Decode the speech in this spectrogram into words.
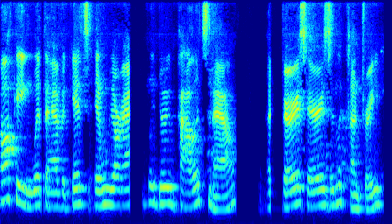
talking with advocates, and we are actively doing pilots now at various areas in the country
